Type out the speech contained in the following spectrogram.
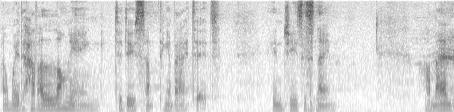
and we'd have a longing to do something about it. In Jesus' name. Amen.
